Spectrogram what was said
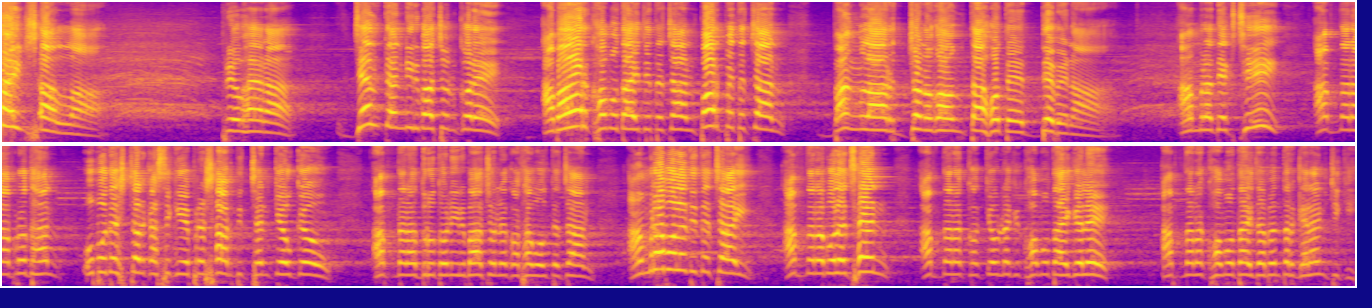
না ইনশাআল্লাহ। প্রিয় ভাইয়েরা, জেল তেল নির্বাচন করে আবার ক্ষমতায় যেতে চান, পার পেতে চান, বাংলার জনগণ তা হতে দেবে না। আমরা দেখছি আপনারা প্রধান উপদেষ্টার কাছে গিয়ে প্রেসার দিচ্ছেন কেউ কেউ। আপনারা দ্রুত নির্বাচনে কথা বলতে চান। আমরা বলে দিতে চাই আপনারা বলেছেন, আপনারা কেউ নাকি ক্ষমতায় গেলে আপনারা ক্ষমতায় যাবেন, তার গ্যারান্টি কি?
